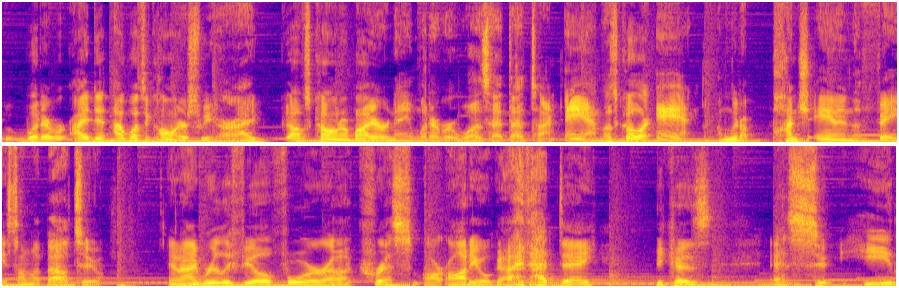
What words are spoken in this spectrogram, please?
whatever I did I wasn't calling her sweetheart. I, I was calling her by her name, whatever it was at that time. Anne, let's call her Anne. I'm gonna punch Anne in the face. I'm about to. And I really feel for uh, Chris, our audio guy, that day because as so- he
